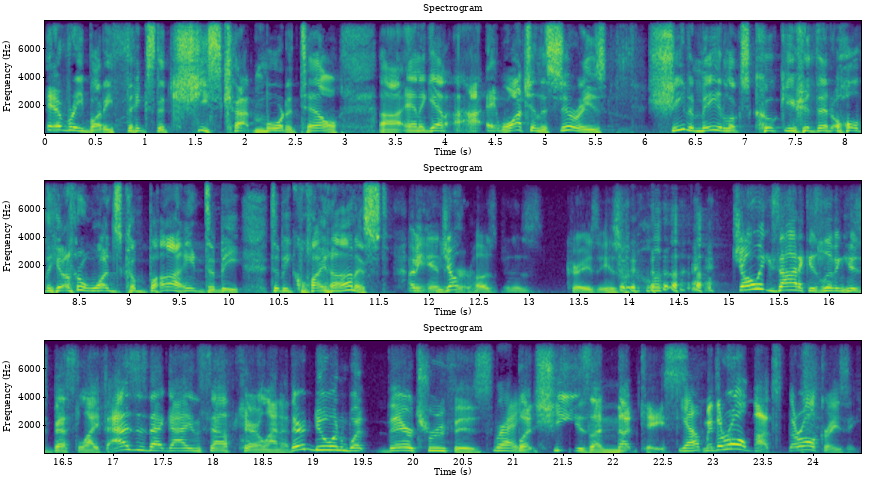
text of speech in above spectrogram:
everybody thinks that she's got more to tell. Uh, and again, I- watching the series. She to me looks kookier than all the other ones combined. To be to be quite honest, I mean, and Joe, her husband is crazy as well. Joe Exotic is living his best life, as is that guy in South Carolina. They're doing what their truth is, Right. But she is a nutcase. Yep. I mean, they're all nuts. They're all crazy.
